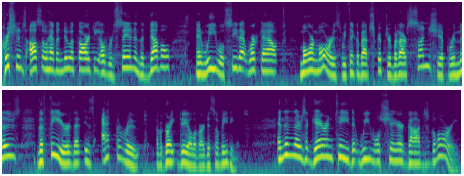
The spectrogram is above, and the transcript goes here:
Christians also have a new authority over sin and the devil, and we will see that worked out more and more as we think about Scripture. But our sonship removes the fear that is at the root of a great deal of our disobedience. And then there's a guarantee that we will share God's glory.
